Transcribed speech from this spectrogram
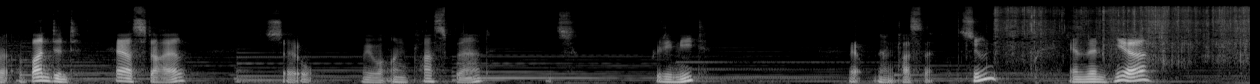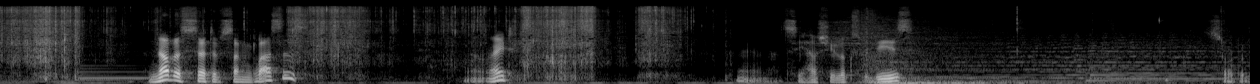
an abundant hairstyle. So we will unclasp that. It's pretty neat. Well, unclasp that soon. And then here, another set of sunglasses. All right. Let's see how she looks with these. Sort of.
